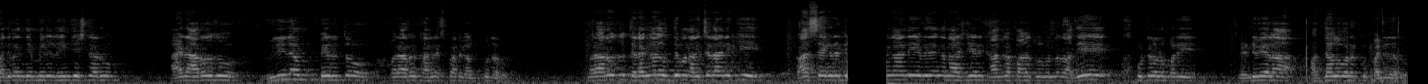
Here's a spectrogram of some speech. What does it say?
పది మంది ఎమ్మెల్యేలు ఏం చేసినారు? ఆయన ఆ రోజు విలీనం పేరుతో మరి ఆ రోజు కాంగ్రెస్ పార్టీ కలుపుకున్నారు. మరి ఆ రోజు తెలంగాణ ఉద్యమం నడిచడానికి రాజశేఖర రెడ్డి తెలంగాణ ఏ విధంగా నాశనానికి ఆంధ్ర పాలకులు ఉన్నారు అదే కుట్రలు మరి రెండు వేల పద్నాలుగు వరకు పడినారు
